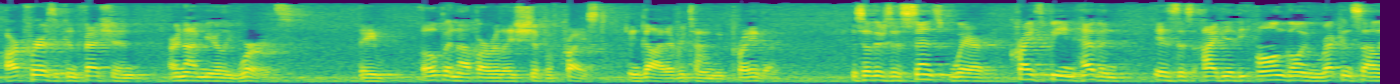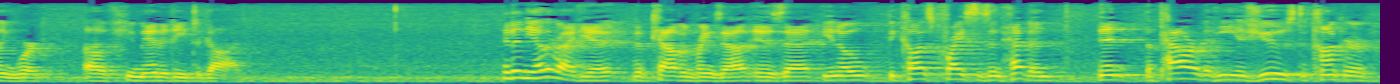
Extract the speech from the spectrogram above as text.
our prayers of confession are not merely words. They open up our relationship with Christ and God every time we pray them. And so there's a sense where Christ being heaven is this idea of the ongoing reconciling work of humanity to God. And then the other idea that Calvin brings out is that, you know, because Christ is in heaven, then the power that he has used to conquer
